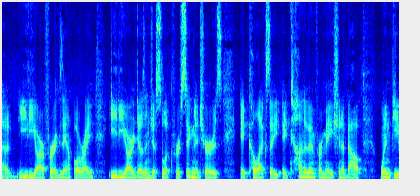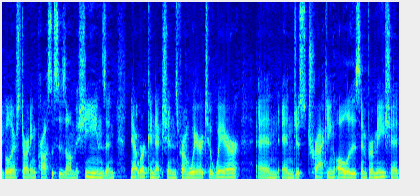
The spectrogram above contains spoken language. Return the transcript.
uh, EDR, for example, right? EDR doesn't just look for signatures, it collects a, a ton of information about when people are starting processes on machines and network connections from where to where and and just tracking all of this information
